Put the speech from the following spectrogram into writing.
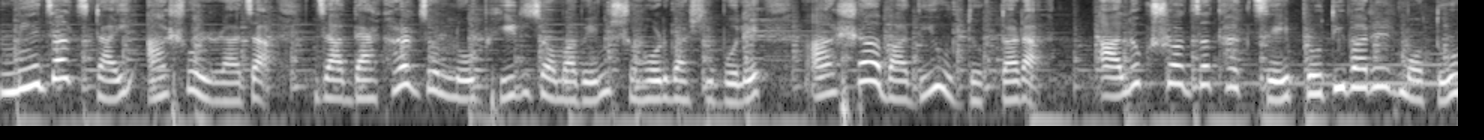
মেজাজটাই আসল রাজা, যা দেখার জন্য ভিড় জমাবেন শহরবাসী বলে আশাবাদী উদ্যোক্তারা। আলোকসজ্জা থাকছে প্রতিবারের মতো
